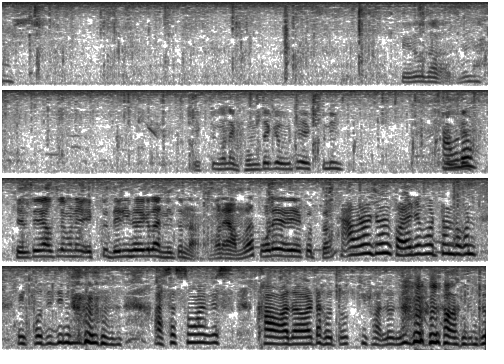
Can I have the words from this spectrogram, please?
মাস। ফেরও দাঁড়াবে না। একটু মানে ঘুম থেকে উঠে একটুনি আমরা খেলতে আসলে মানে একটু দেরি হয়ে গেলে নিত না। মানে আমরা পরে ইয়ে করতাম। আমরা যখন কলেজে পড়তাম তখন এই প্রতিদিন আসার সময় বেশ খাওয়া দাওয়াটা হতো কি ভালো লাগতো।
